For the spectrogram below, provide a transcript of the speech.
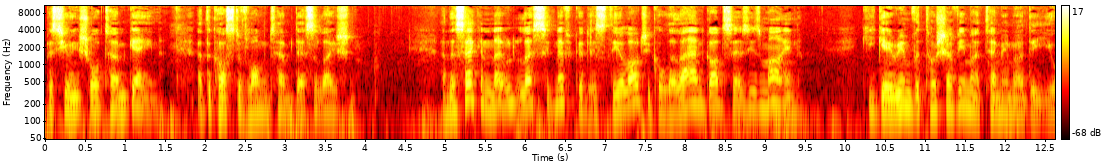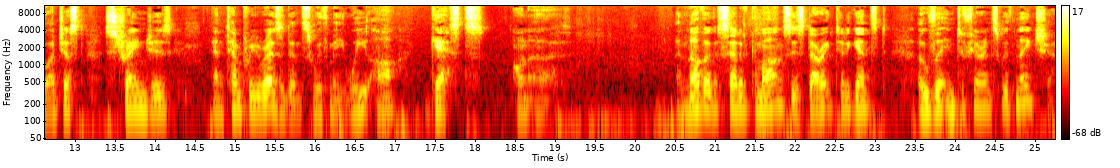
pursuing short term gain at the cost of long term desolation. And the second, no less significant, is theological. The land, God says, is mine. Ki gerim v'toshavim You are just strangers and temporary residents with me. We are guests on earth. Another set of commands is directed against over interference with nature.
